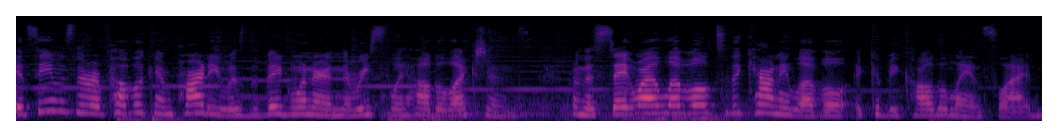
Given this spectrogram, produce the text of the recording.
It seems the Republican Party was the big winner in the recently held elections. From the statewide level to the county level, it could be called a landslide.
